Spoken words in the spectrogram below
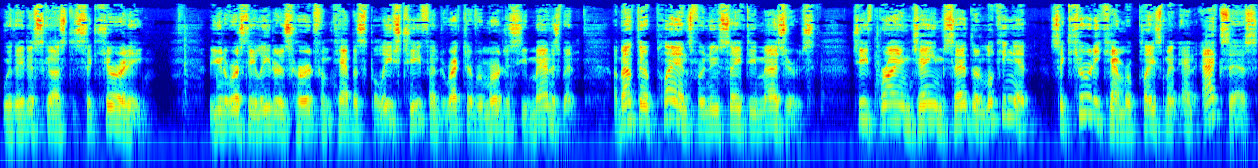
where they discussed security. The university leaders heard from campus police chief and director of emergency management about their plans for new safety measures. Chief Brian James said they're looking at security camera placement and access,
